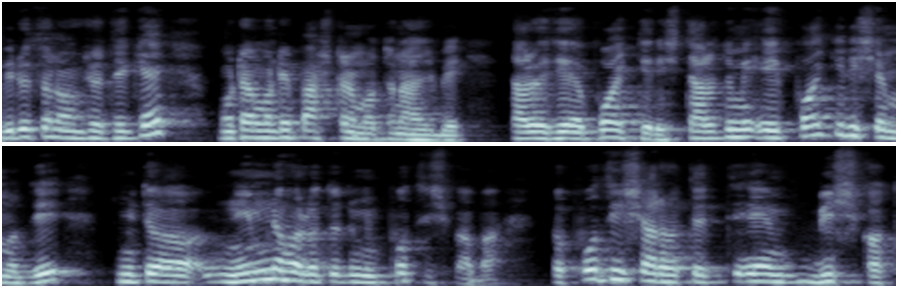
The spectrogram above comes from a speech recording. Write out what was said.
বিরোচন অংশ থেকে মোটামুটি পাঁচটার মতন আসবে। তাহলে হচ্ছে পঁয়ত্রিশ। তাহলে তুমি এই পঁয়ত্রিশের মধ্যে, তুমি তো নিম্ন হলে তো তুমি পঁচিশ পাবা। তো পঁচিশ আর হচ্ছে বিশ কত?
